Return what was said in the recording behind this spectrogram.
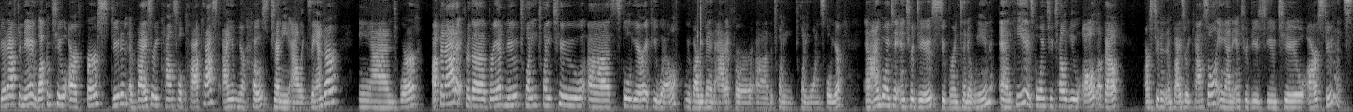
Good afternoon. Welcome to our first Student Advisory Council podcast. I am your host, Jenny Alexander, and we're up and at it for the brand new 2022 uh, school year, if you will. We've already been at it for uh, the 2021 school year. And I'm going to introduce Superintendent Ween, and he is going to tell you all about our Student Advisory Council and introduce you to our students.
